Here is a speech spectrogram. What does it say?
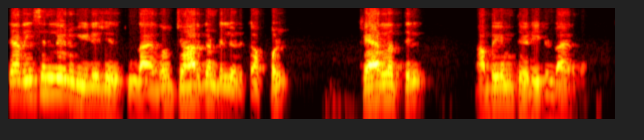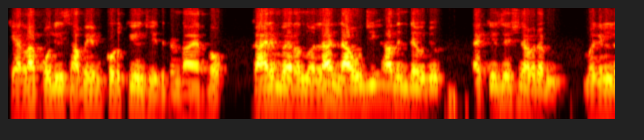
ഞാൻ റീസെന്റ് ഒരു വീഡിയോ ചെയ്തിട്ടുണ്ടായിരുന്നു. ജാർഖണ്ഡിൽ ഒരു കപ്പിൾ കേരളത്തിൽ അഭയം തേടിയിട്ടുണ്ടായിരുന്നു. കേരള പോലീസ് അഭയം കൊടുക്കുകയും ചെയ്തിട്ടുണ്ടായിരുന്നു. കാര്യം വേറെ ഒന്നുമല്ല ലവ് ജിഹാദിന്റെ ഒരു അക്യൂസേഷൻ അവരുടെ മുകളിൽ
